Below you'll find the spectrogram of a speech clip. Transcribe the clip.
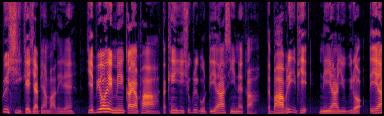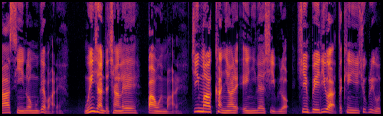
တွေ့ရှိခဲ့ကြပြန်ပါသေးတယ်။ယေပြောဟိတ်မင်းကာယဖာသခင်ယေရှုခရစ်ကိုတရားစီရင်တဲ့အခါတဘာပတိအဖြစ်နေရာယူပြီးတော့တရားစီရင်တော်မူခဲ့ပါတယ်။ ဝင်းချံတချံလဲပါဝင်ပါတယ်။ကြီးမားခန့်ညားတဲ့အိမ်ကြီးလည်းရှိပြီးတော့ရှင်ပေတိကသခင်ယေရှုခရစ်ကို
